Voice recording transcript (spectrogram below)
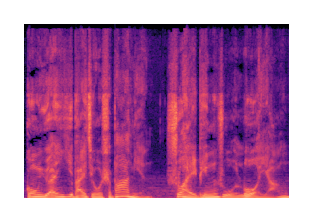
公元一百九十八年率兵入洛阳，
